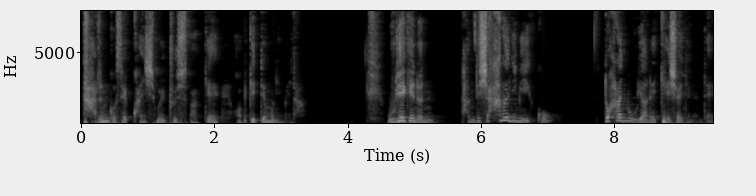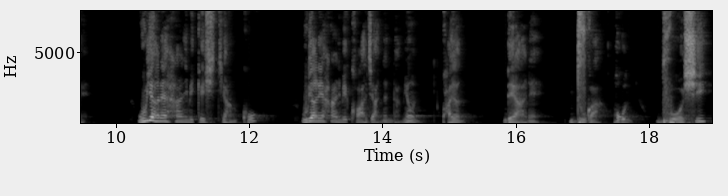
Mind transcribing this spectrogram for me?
다른 것에 관심을 둘 수밖에 없기 때문입니다. 우리에게는 반드시 하나님이 있고 또 하나님은 우리 안에 계셔야 되는데 우리 안에 하나님이 계시지 않고 우리 안에 하나님이 거하지 않는다면 과연 내 안에 누가 혹은 무엇이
